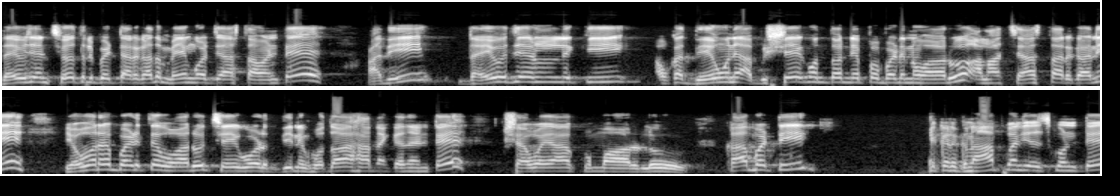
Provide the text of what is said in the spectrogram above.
దైవజన చేతులు పెట్టారు కదా మేము కూడా చేస్తాం. అంటే అది దైవజనులకి ఒక దేవుని అభిషేకంతో నింపబడిన వారు అలా చేస్తారు. కానీ ఎవరు పడితే వారు చేయకూడదు. దీనికి ఉదాహరణ ఏంటంటే క్షవయ కుమారులు. కాబట్టి ఇక్కడ జ్ఞాపకం చేసుకుంటే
